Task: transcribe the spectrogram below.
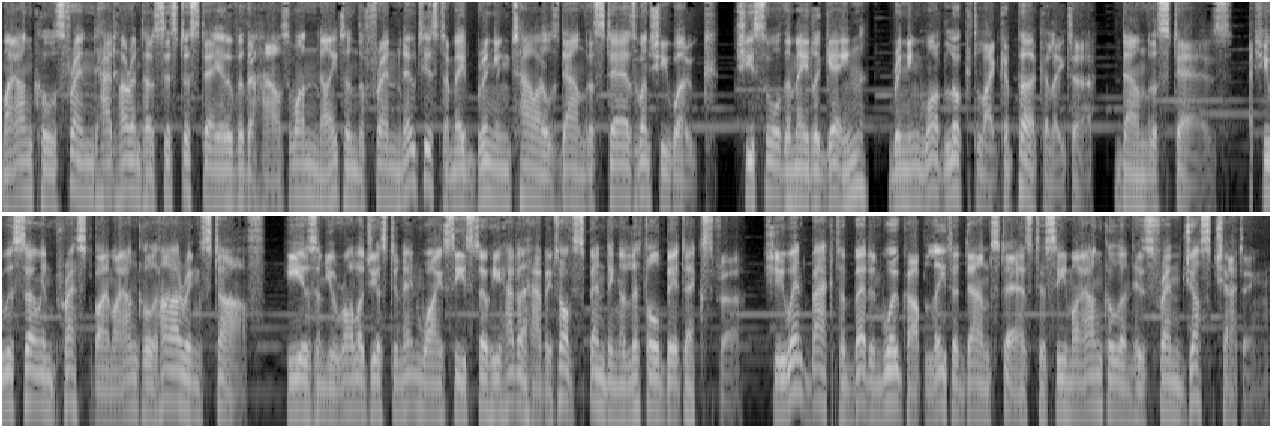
My uncle's friend had her and her sister stay over the house one night and the friend noticed a maid bringing towels down the stairs when she woke. She saw the maid again, bringing what looked like a percolator, down the stairs. She was so impressed by my uncle hiring staff. He is a neurologist in NYC so he had a habit of spending a little bit extra. She went back to bed and woke up later downstairs to see my uncle and his friend just chatting.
